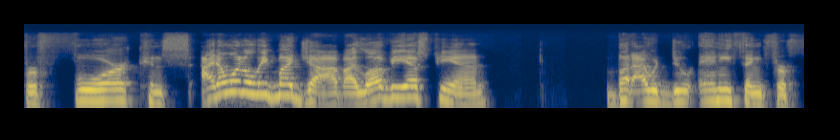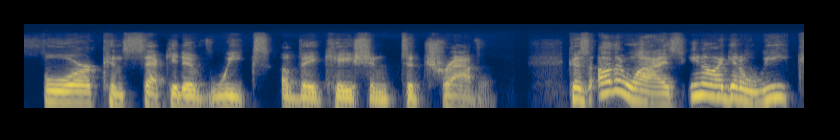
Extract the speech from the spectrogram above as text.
for four. Cons- I don't want to leave my job. I love ESPN, but I would do anything for four consecutive weeks of vacation to travel. Because otherwise, you know, I get a week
